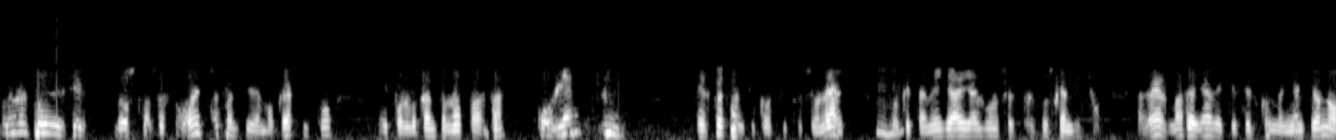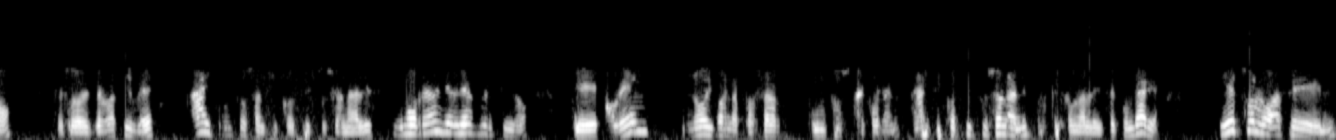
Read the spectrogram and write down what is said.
Uno él puede decir dos cosas. O esto es antidemocrático y por lo tanto no pasa, o bien esto es anticonstitucional, porque también ya hay algunos expertos que han dicho a ver, más allá de que sea conveniente o no, eso es debatible, hay puntos anticonstitucionales y Morreal ya había advertido que por él no iban a pasar puntos que fueran anticonstitucionales porque es una ley secundaria. Y eso lo hace él,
